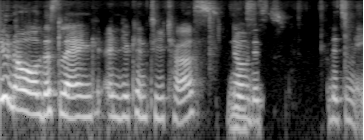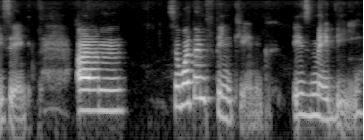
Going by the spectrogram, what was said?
you know all the slang and you can teach us. No, Yes. that's that's amazing. Um, so what I'm thinking is maybe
